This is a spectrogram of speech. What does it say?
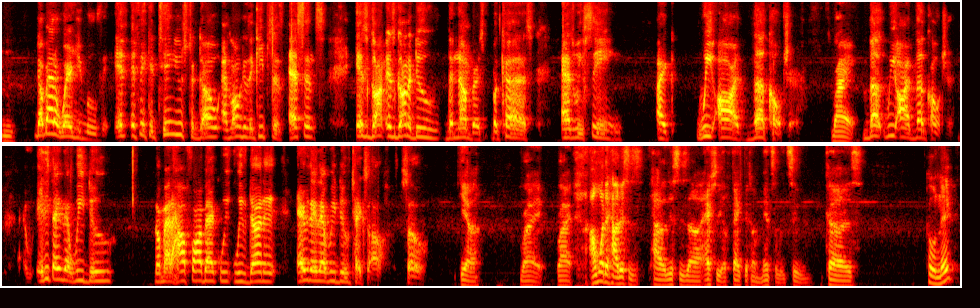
Mm. no matter where you move it, if, if it continues to go, as long as it keeps its essence, it's going it's going to do the numbers because, as we've seen, like we are the culture. right, The we are the culture. Anything that we do, no matter how far back we, we've done it, everything that we do takes off. So yeah, right, right. I wonder how this is how this is uh, actually affected him mentally too, because Who, Nick?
